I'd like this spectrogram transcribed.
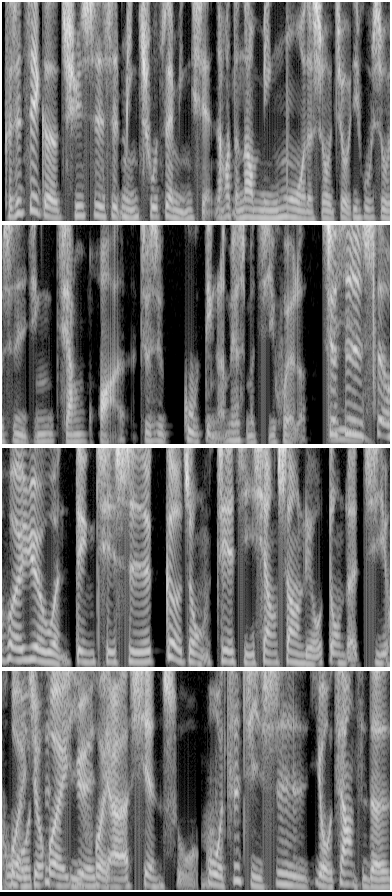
可是这个趋势是明初最明显，然后等到明末的时候，就几乎说是已经僵化了，就是固定了，没有什么机会了。就是社会越稳定，其实各种阶级向上流动的机会就会越加线索。我自己是有这样子的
